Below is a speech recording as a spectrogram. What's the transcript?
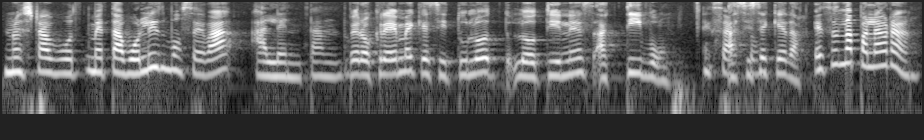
nuestro bo- metabolismo se va alentando. Pero créeme que si tú lo, lo tienes activo, Exacto. así se queda. Esa es la palabra.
